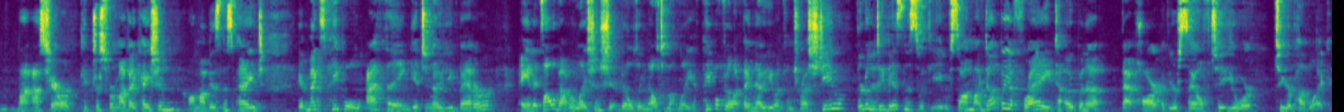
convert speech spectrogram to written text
my I share pictures from my vacation on my business page. It makes people, I think, get to know you better and it's all about relationship building ultimately. If people feel like they know you and can trust you, they're going to do business with you. So I'm like, don't be afraid to open up that part of yourself to your to your public.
